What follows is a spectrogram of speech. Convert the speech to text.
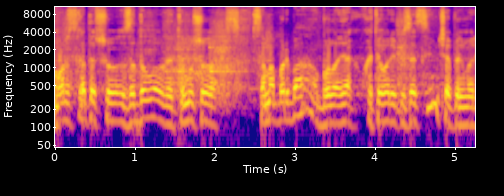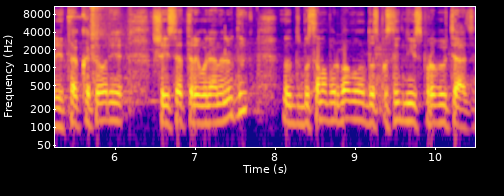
можна сказати, що задоволений, тому що сама боротьба була як в категорії 57 Чепель Марії, так в категорії 63 Уляна Людник. Ну, Бо сама боротьба була до останньої спроби в тязі.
